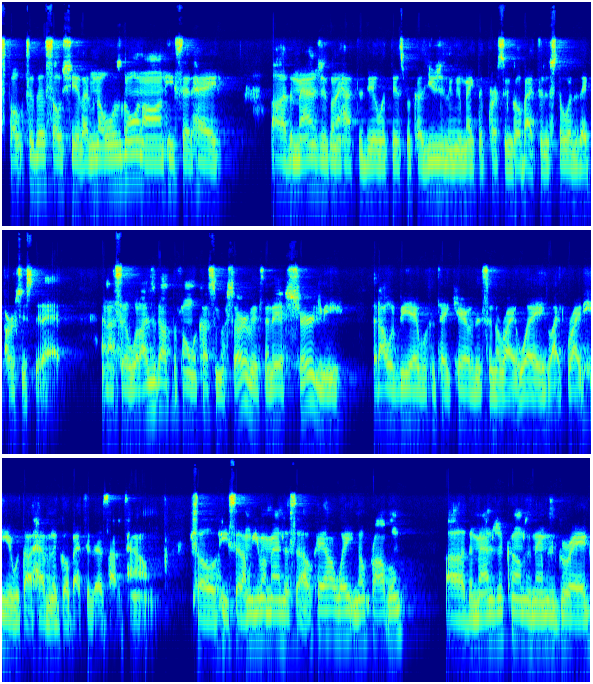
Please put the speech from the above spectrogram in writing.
spoke to the associate, let him know what was going on. He said, hey, uh, the manager's going to have to deal with this because usually we make the person go back to the store that they purchased it at. And I said, well, I just got the phone with customer service and they assured me that I would be able to take care of this in the right way, like right here without having to go back to the other side of town. So he said, I'm gonna give my manager. I said, okay, I'll wait, no problem. Uh, the manager comes, his name is Greg.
